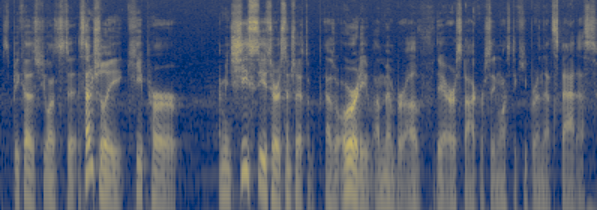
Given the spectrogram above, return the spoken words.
It's because she wants to essentially keep her. I mean, she sees her essentially as, a, as already a member of the aristocracy and wants to keep her in that status.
